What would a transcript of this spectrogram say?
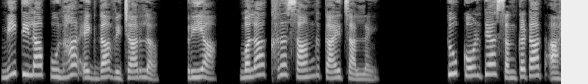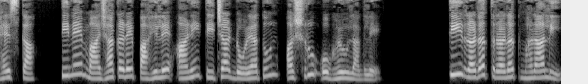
मी तिला पुन्हा एकदा विचारलं प्रिया मला खरं सांग काय चाललंय? तू कोणत्या संकटात आहेस का? तिने माझ्याकडे पाहिले आणि तिच्या डोळ्यातून अश्रू ओघळू लागले. ती रडत रडत म्हणाली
